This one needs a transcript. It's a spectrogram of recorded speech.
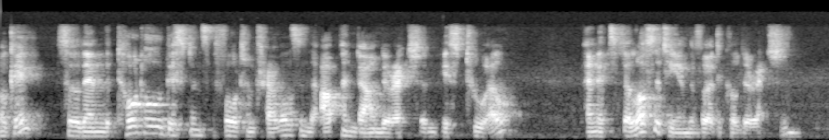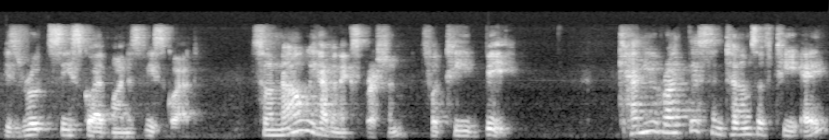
Okay, so then the total distance the photon travels in the up and down direction is 2L, and its velocity in the vertical direction is root c squared minus v squared. So now we have an expression for TB. Can you write this in terms of TA?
